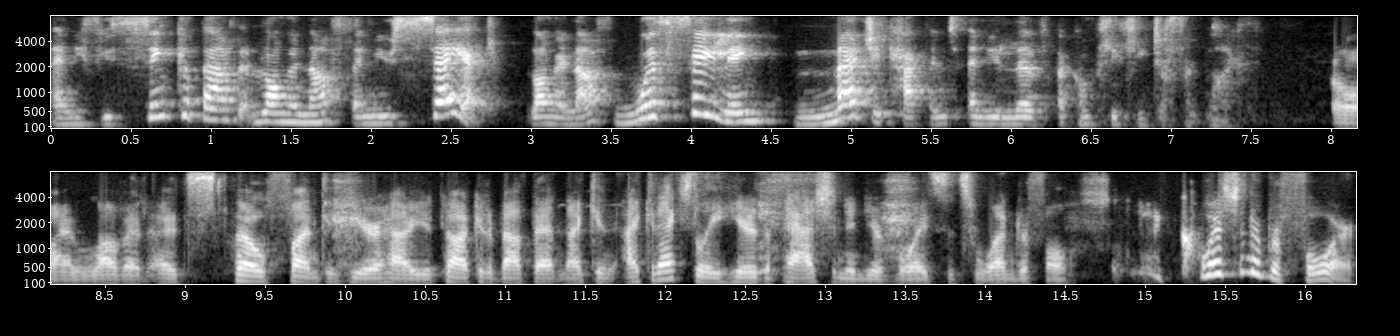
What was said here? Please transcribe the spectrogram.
And if you think about it long enough and you say it long enough with feeling, magic happens and you live a completely different life. Oh, I love it. It's so fun to hear how you're talking about that. And I can I can actually hear the passion in your voice. It's wonderful. Question number four.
